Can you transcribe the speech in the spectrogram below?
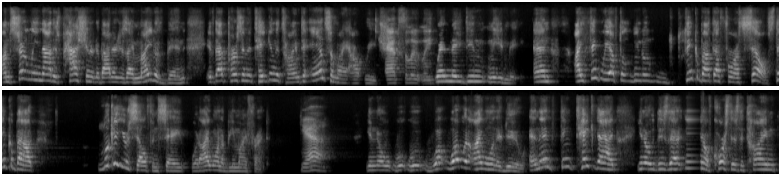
I'm certainly not as passionate about it as I might have been if that person had taken the time to answer my outreach. Absolutely. When they didn't need me. And I think we have to, you know, think about that for ourselves. Think about, look at yourself and say, would I want to be my friend? Yeah. You know what what would i want to do? And then think take that you know there's that you know of course there's the time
